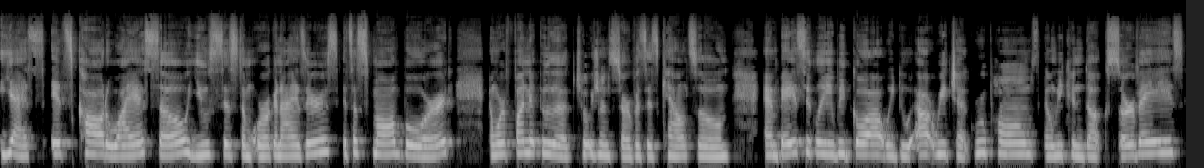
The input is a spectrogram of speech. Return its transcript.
Yes, it's called YSO, Youth System Organizers. It's a small board, and we're funded through the Children's Services Council. And basically, we go out, we do outreach at group homes, and we conduct surveys,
